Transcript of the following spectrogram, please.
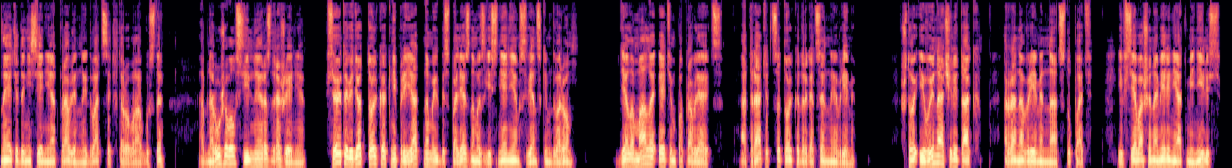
на эти донесения, отправленный 22 августа, обнаруживал сильное раздражение. Все это ведет только к неприятным и бесполезным изъяснениям с Венским двором. Дело мало этим поправляется, а тратится только драгоценное время. Что и вы начали так рановременно отступать, и все ваши намерения отменились,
